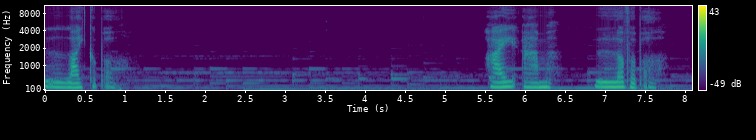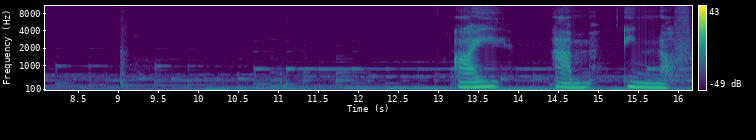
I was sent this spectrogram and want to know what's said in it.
likable. I am lovable. I am enough.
